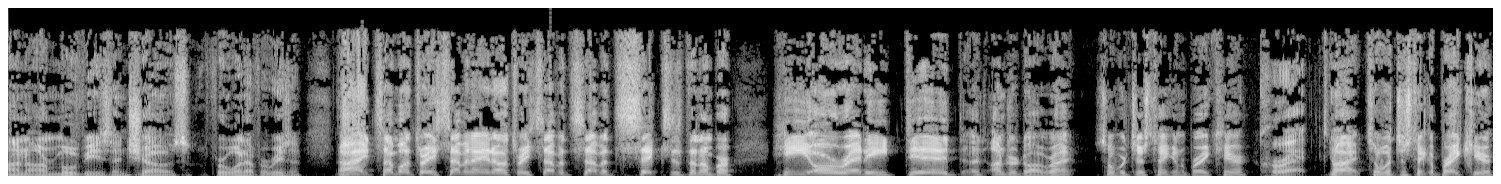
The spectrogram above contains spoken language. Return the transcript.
on our movies and shows for whatever reason. All right, 713-780-3776 is the number. He already did an underdog, right? So we're just taking a break here. Correct. All right, so we'll just take a break here.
